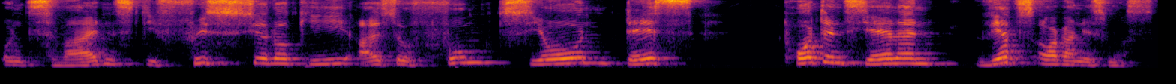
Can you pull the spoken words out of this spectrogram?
und zweitens die Physiologie, also Funktion des potenziellen Wirtsorganismus.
